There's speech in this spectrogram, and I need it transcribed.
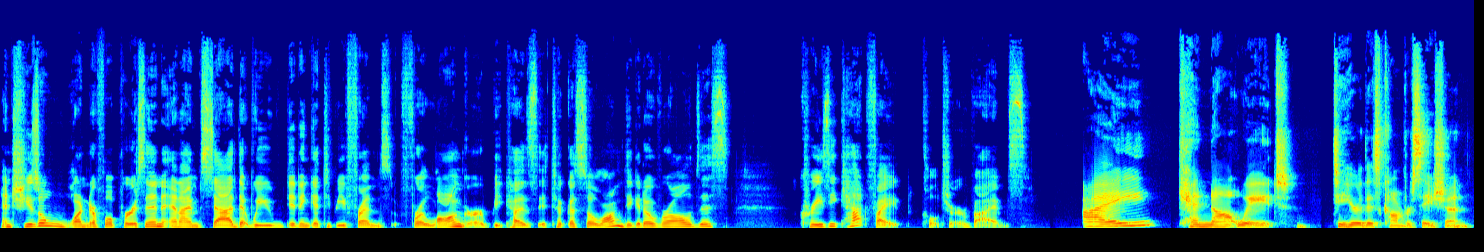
And she's a wonderful person. And I'm sad that we didn't get to be friends for longer because it took us so long to get over all of this crazy cat fight culture vibes. I cannot wait to hear this conversation.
